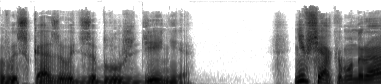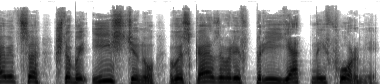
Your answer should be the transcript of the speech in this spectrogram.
высказывать заблуждения. Не всякому нравится, чтобы истину высказывали в приятной форме.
